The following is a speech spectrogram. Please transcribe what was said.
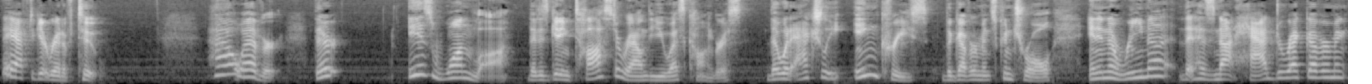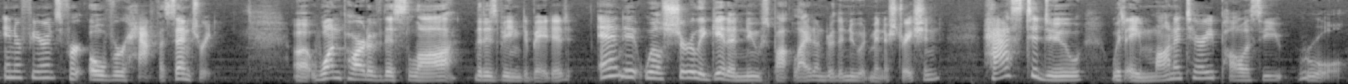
they have to get rid of two. However, there is one law that is getting tossed around the US Congress that would actually increase the government's control in an arena that has not had direct government interference for over half a century. Uh, one part of this law that is being debated and it will surely get a new spotlight under the new administration, has to do with a monetary policy rule.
